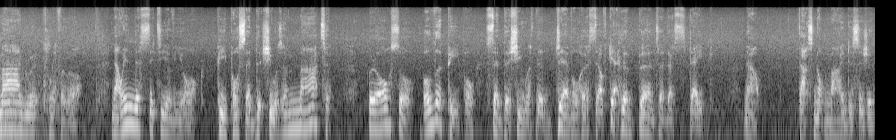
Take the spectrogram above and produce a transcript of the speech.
Margaret Clitherow. Now, in the city of York, people said that she was a martyr. But also, other people said that she was the devil herself. Get her burnt at the stake. Now, that's not my decision.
